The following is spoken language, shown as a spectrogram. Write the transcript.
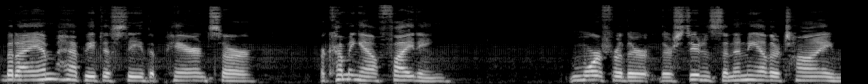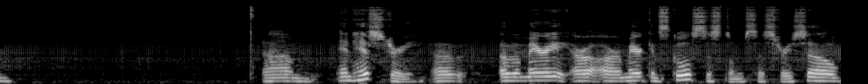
but I am happy to see that parents are are coming out fighting more for their, their students than any other time um, in history of of Ameri- our, our American school system's history. So,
